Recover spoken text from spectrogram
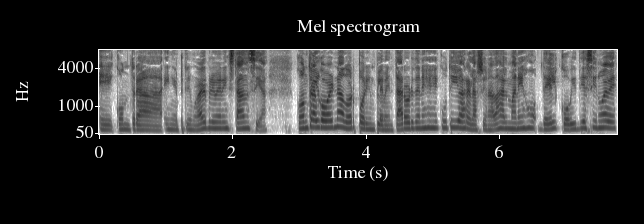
eh, contra, en el Tribunal de Primera Instancia contra el gobernador por implementar órdenes ejecutivas relacionadas al manejo del COVID-19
